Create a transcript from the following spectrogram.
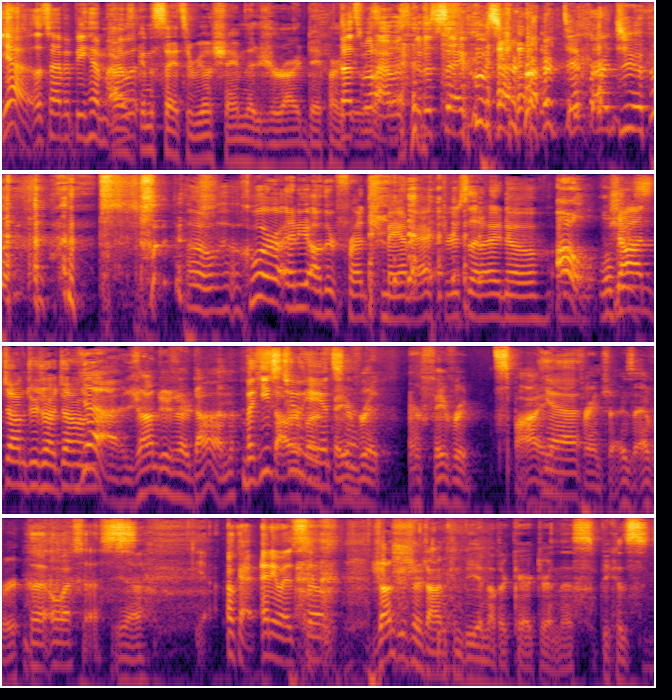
Yeah, let's have it be him. I was w- gonna say it's a real shame that Gerard Depardieu. That's what I was gonna say. Who's Gerard Depardieu? oh, who are any other French man actors that I know? Oh, um, well, Jean there's- Jean Dujardin. Yeah, Jean Dujardin. But he's star too of our handsome. Favorite, our favorite spy Yeah. franchise ever. the OSS. Yeah, yeah. Okay. Anyways, so Jean Dujardin can be another character in this because,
